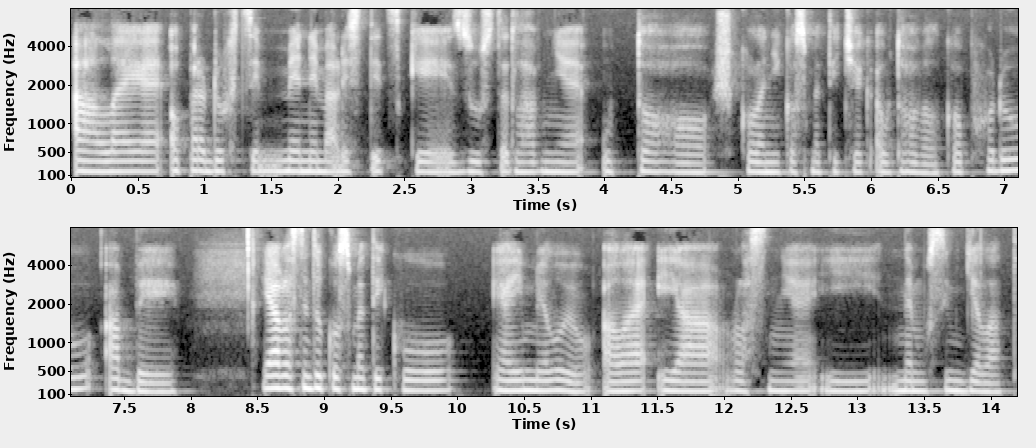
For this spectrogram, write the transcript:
ale opravdu chci minimalisticky zůstat hlavně u toho školení kosmetiček a u toho velkou obchodu, aby já vlastně tu kosmetiku já ji miluju, ale já vlastně ji nemusím dělat.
